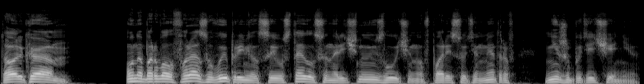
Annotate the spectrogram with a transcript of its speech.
«Только он оборвал фразу, выпрямился и уставился на речную излучину в паре сотен метров ниже по течению.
